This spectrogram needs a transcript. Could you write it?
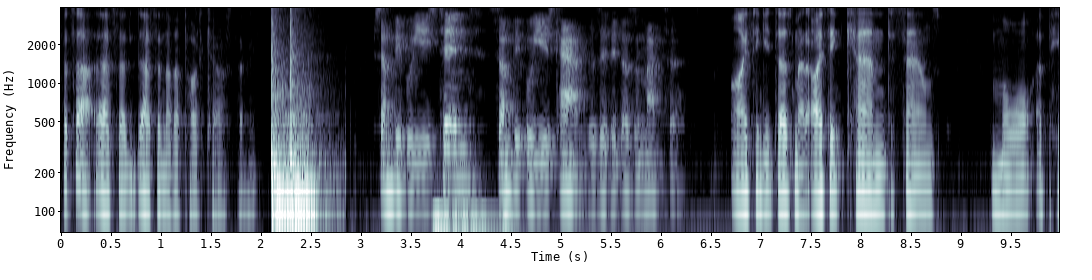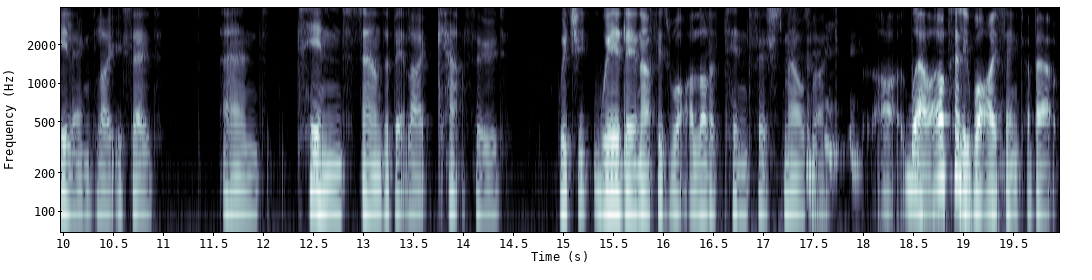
that's a, that's a, that's another podcast. I think. Some people use tinned, some people use canned, as if it doesn't matter. I think it does matter. I think canned sounds more appealing, like you said, and tinned sounds a bit like cat food, which weirdly enough is what a lot of tinned fish smells like. uh, well, I'll tell you what I think about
